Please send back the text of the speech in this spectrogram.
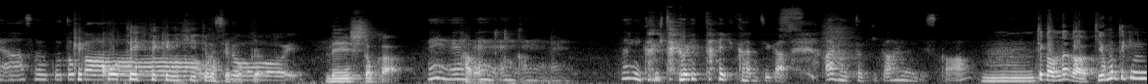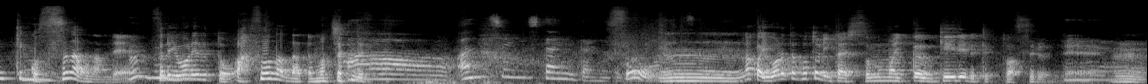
えああ、そういうことか。結構定期的に聞いてますよ僕。霊視とか。タロええットとかええええ何かに頼りたい感じがある時があるんですか？うーん、てかなんか基本的に結構素直なんで、うんうんそれ言われると、あ、そうなんだって思っちゃうんです。ああ、安心したいみたいな時そう、うーん、なんか言われたことに対してそのまま一回受け入れるってことはするんで、うん。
